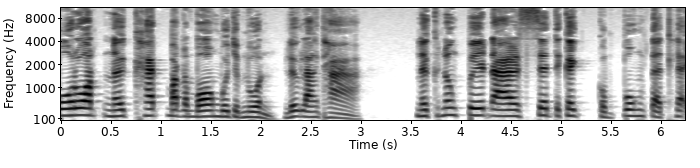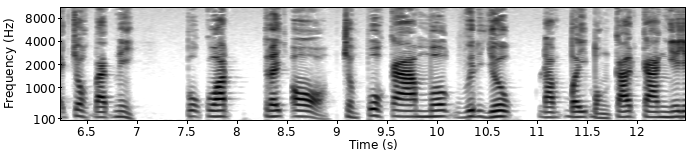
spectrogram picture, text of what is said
ពលរដ្ឋនៅខេត្តបាត់ដំបងមួយចំនួន លើកឡើងថា នៅក្នុងពេលដែលសេដ្ឋកិច្ចកំពុងតែធ្លាក់ចុះបែបនេះ ពួកគាត់ត្រេកអរចំពោះការមកវិនិយោគដើម្បីបង្កើតការងារ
